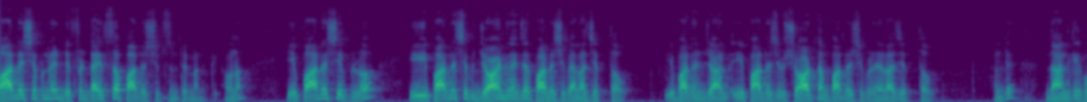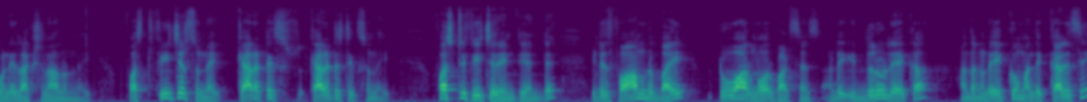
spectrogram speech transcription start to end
పార్ట్నర్షిప్ అనేది డిఫరెంట్ టైప్స్ ఆఫ్ పార్ట్నర్షిప్స్ ఉంటాయి మనకి అవునా? ఈ పార్ట్నర్షిప్లో ఈ పార్ట్నర్షిప్ జాయింట్ వెంచర్ పార్ట్నర్షిప్ ఎలా చెప్తావు? ఈ పార్ట్నర్ జాయింట్ ఈ పార్ట్నర్షిప్ షార్ట్ టర్మ్ పార్ట్నర్షిప్ అని ఎలా చెప్తావు? అంటే దానికి కొన్ని లక్షణాలు ఉన్నాయి ఫస్ట్ ఫీచర్స్ ఉన్నాయి. క్యారెక్టర్స్ క్యారెక్టరిస్టిక్స్ ఉన్నాయి. ఫస్ట్ ఫీచర్ ఏంటి అంటే it is formed by two or more persons అంటే ఇద్దరు లేక అంతకంటే ఎక్కువ మంది కలిసి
